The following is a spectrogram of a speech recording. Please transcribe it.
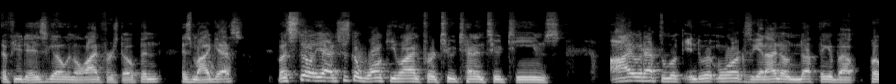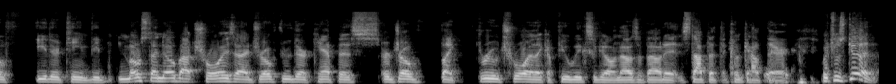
a few days ago when the line first opened, is my guess. But still, yeah, it's just a wonky line for two 10 and 2 teams. I would have to look into it more because again, I know nothing about both either team. The most I know about Troy is that I drove through their campus or drove like through Troy like a few weeks ago, and that was about it. And stopped at the cookout there, which was good.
